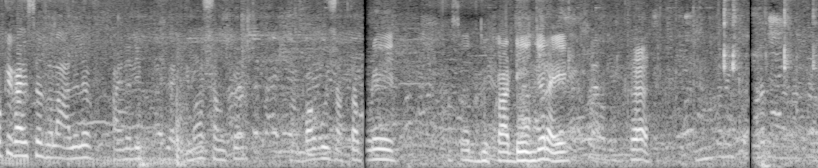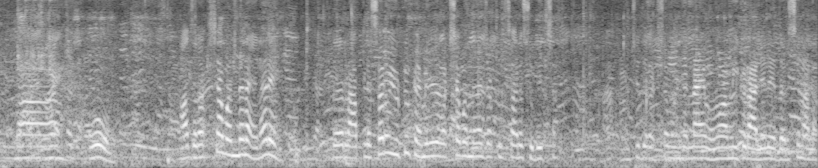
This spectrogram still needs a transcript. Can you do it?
ओके काय सर चला आलेलं फायनली भीमाशंकर बघू शकता पुढे असं दुखा डेंजर आहे. हो. आज रक्षाबंधन आहे ना रे? तर आपल्या सर्व यूट्यूब फॅमिलीला रक्षाबंधनाच्या खूप साऱ्या शुभेच्छा. आमची तर रक्षाबंधन नाही म्हणून आम्ही इकडे आलेले आहे दर्शनाला.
